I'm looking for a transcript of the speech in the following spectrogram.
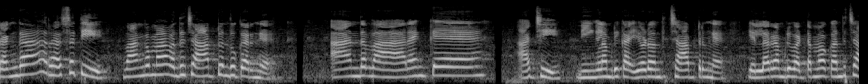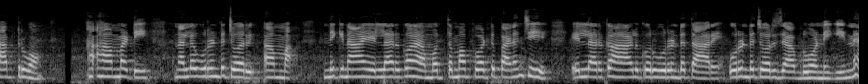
தங்கா ரசதி வாங்கம்மா வந்து சாப்பிட்டு வந்து உட்காருங்க. அந்த வாரங்க ஆச்சி நீங்களும் அப்படி கையோட வந்து சாப்பிட்ருங்க எல்லாரும் அப்படி வட்டமாக உட்காந்து சாப்பிட்ருவோம் ஆமாட்டி நல்ல உருண்டை சோறு. ஆமாம் இன்னைக்கு நான் எல்லாருக்கும் மொத்தமாக போட்டு பணிஞ்சு எல்லாருக்கும் ஆளுக்கு ஒரு உருண்டை தாரேன். உருண்டை சோறு சாப்பிடுவோம் இன்னைக்கு என்ன?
